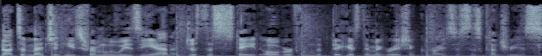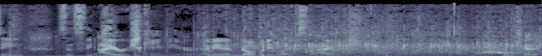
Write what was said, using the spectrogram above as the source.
Not to mention, he's from Louisiana, just a state over from the biggest immigration crisis this country has seen since the Irish came here. I mean, and nobody likes the Irish. I'm kidding.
